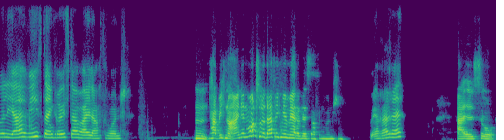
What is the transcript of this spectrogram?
Julia, wie ist dein größter Weihnachtswunsch? Hm, Habe ich nur einen Wunsch oder darf ich mir mehrere Sachen wünschen? Mehrere? Also,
